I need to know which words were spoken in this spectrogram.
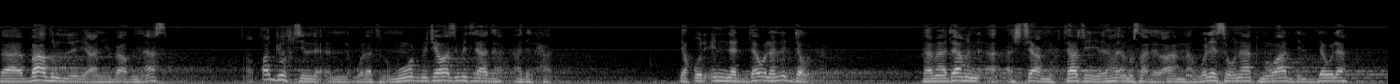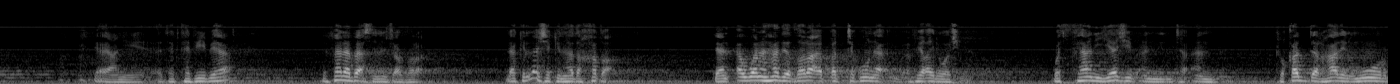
فبعض يعني بعض الناس قد يفتي ولاة الأمور بجواز مثل هذا هذه الحال. يقول إن الدولة للدولة. فما دام الشعب محتاج إلى هذه المصالح العامة وليس هناك مواد للدولة يعني تكتفي بها فلا بأس أن يجعل ضرائب. لكن لا شك أن هذا خطأ لأن أولا هذه الضرائب قد تكون في غير وجهها والثاني يجب أن أن تقدر هذه الأمور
